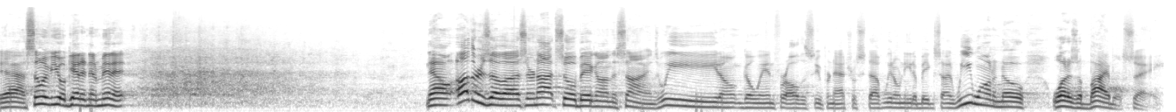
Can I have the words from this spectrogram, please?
Yeah, some of you will get it in a minute. Now, others of us are not so big on the signs. We don't go in for all the supernatural stuff. We don't need a big sign. We want to know what does the Bible say?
